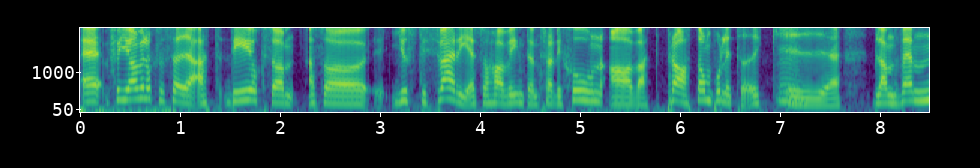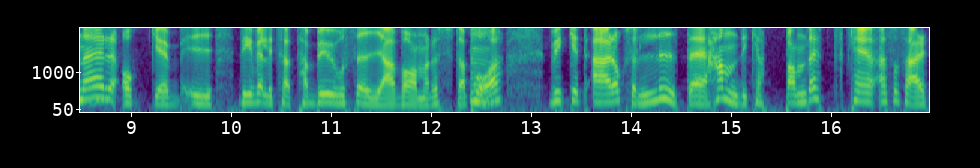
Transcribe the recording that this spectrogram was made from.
Eh, för jag vill också säga att det är också, alltså just i Sverige så har vi inte en tradition av att prata om politik Mm. i, eh, bland vänner och eh, i, det är väldigt så här, tabu att säga vad man röstar på. Mm. Vilket är också lite handikappandet. Kan jag, alltså så här,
